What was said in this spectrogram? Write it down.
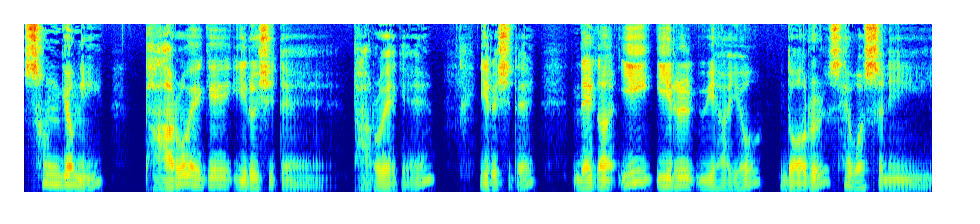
성경이 바로에게 이르시되 바로에게 이르시되 내가 이 일을 위하여 너를 세웠으니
